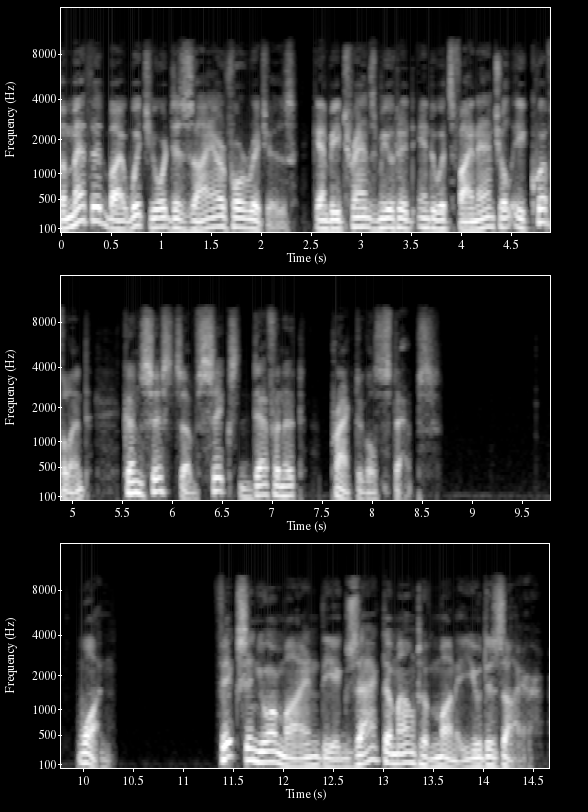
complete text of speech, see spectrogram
The method by which your desire for riches can be transmuted into its financial equivalent consists of six definite, practical steps. 1. Fix in your mind the exact amount of money you desire.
